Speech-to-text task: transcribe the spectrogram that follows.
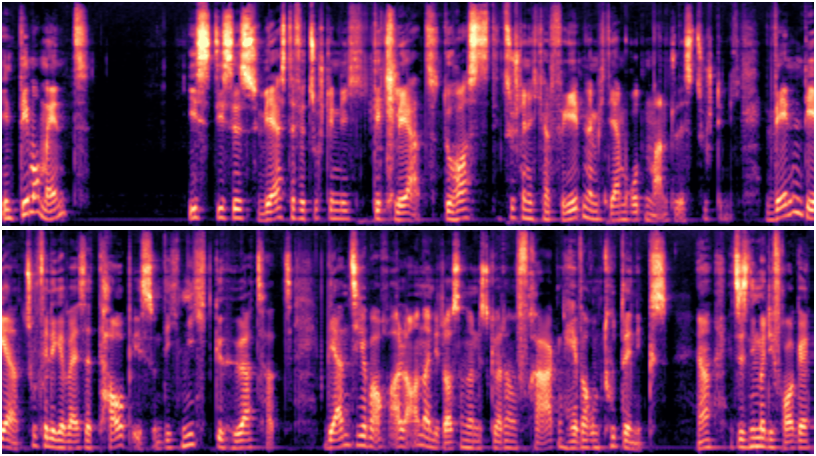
In dem Moment ist dieses, wer ist dafür zuständig, geklärt. Du hast die Zuständigkeit vergeben, nämlich der im roten Mantel ist zuständig. Wenn der zufälligerweise taub ist und dich nicht gehört hat, werden sich aber auch alle anderen, die da sind und es gehört haben, fragen, hey, warum tut der nichts? Ja, jetzt ist nicht mehr die Frage,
